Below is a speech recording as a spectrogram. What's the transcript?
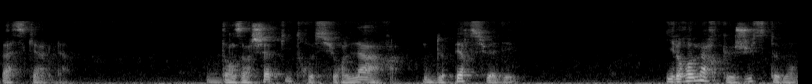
Pascal. Dans un chapitre sur l'art de persuader, il remarque justement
